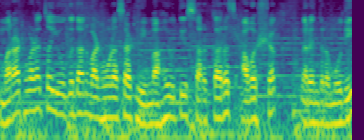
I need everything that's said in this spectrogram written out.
मराठवाड्याचं योगदान वाढवण्यासाठी महायुती सरकारच आवश्यक नरेंद्र मोदी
